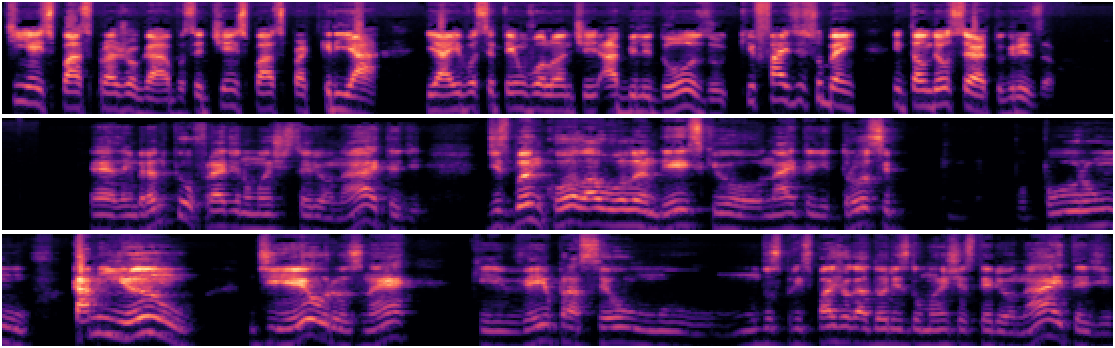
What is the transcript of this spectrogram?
tinha espaço para jogar, você tinha espaço para criar. E aí você tem um volante habilidoso que faz isso bem. Então deu certo, Grisa. É, lembrando que o Fred no Manchester United desbancou lá o holandês que o United trouxe por um caminhão de euros, né? Que veio para ser um, um dos principais jogadores do Manchester United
